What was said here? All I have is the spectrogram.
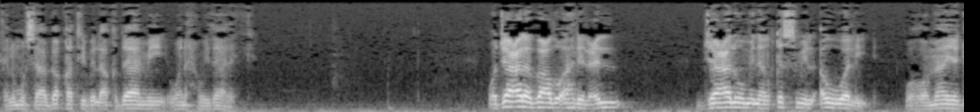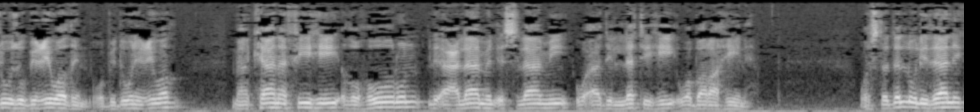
كالمسابقة بالأقدام ونحو ذلك. وجعل بعض أهل العلم جعلوا من القسم الأول وهو ما يجوز بعوض وبدون عوض ما كان فيه ظهور لأعلام الإسلام وأدلته وبراهينه. واستدلوا لذلك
